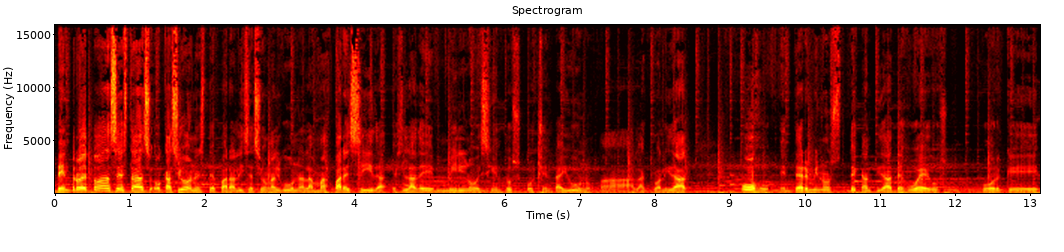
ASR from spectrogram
Dentro de todas estas ocasiones de paralización alguna, la más parecida es la de 1981 a la actualidad. Ojo, en términos de cantidad de juegos, porque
